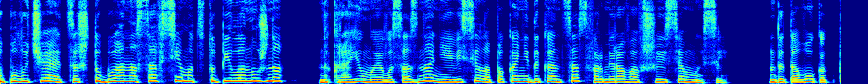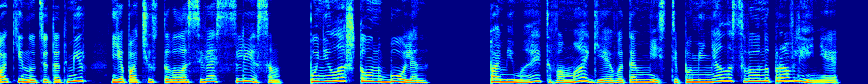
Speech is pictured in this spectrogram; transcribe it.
то получается, чтобы она совсем отступила, нужно на краю моего сознания висела пока не до конца сформировавшаяся мысль. До того, как покинуть этот мир, я почувствовала связь с лесом, поняла, что он болен. Помимо этого, магия в этом месте поменяла свое направление,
